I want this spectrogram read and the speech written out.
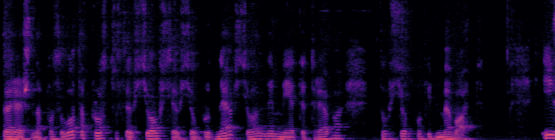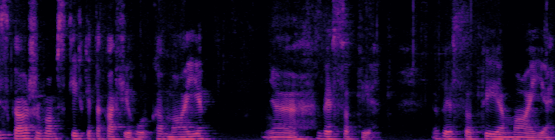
збережена позолота, просто це все, все, все брудне, все не мити. Треба то все повідмивати. І скажу вам, скільки така фігурка має е, висоти. Висоти має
